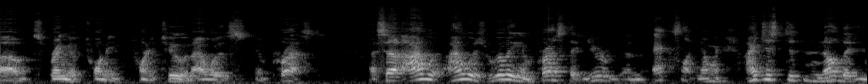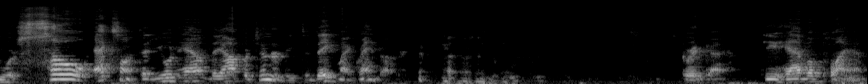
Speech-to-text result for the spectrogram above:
um, spring of 2022, and I was impressed. I said, I, was really impressed that you're an excellent young man. I just didn't know that you were so excellent that you would have the opportunity to date my granddaughter. Great guy. Do you have a plan?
